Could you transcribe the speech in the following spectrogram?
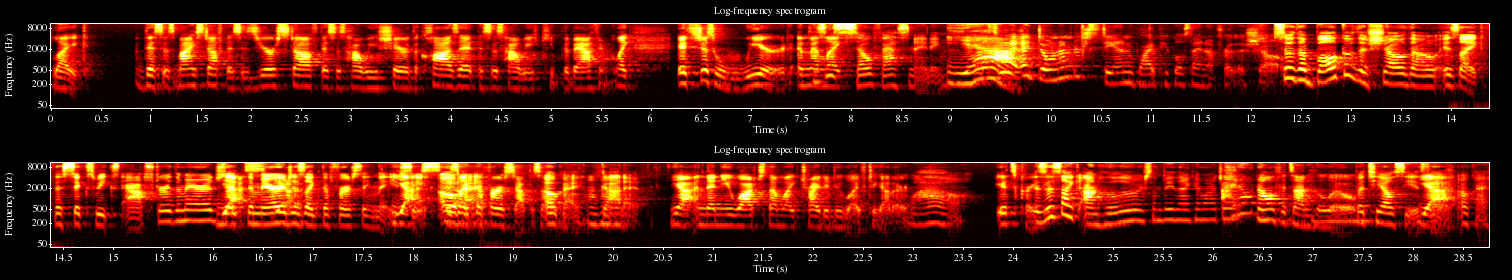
like this is my stuff, this is your stuff, this is how we share the closet, this is how we keep the bathroom. Like it's just weird. And then This like is so fascinating. yeah. I don't understand why people sign up for this show. So the bulk of the show though is like the six weeks after the marriage. like the marriage yeah. is like the first thing that you yes, see. it's like the first episode. Okay, mm-hmm. got it. Yeah, and then you watch them like try to do life together. Wow. It's crazy. Is this like on Hulu or something that I can watch? It? I don't know if it's on Hulu. But TLC is Yeah. there. Okay.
